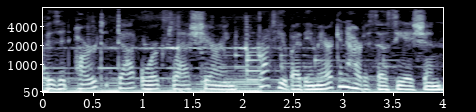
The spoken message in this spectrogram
Visit heart.org slash sharing. Brought to you by the American Heart Association.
